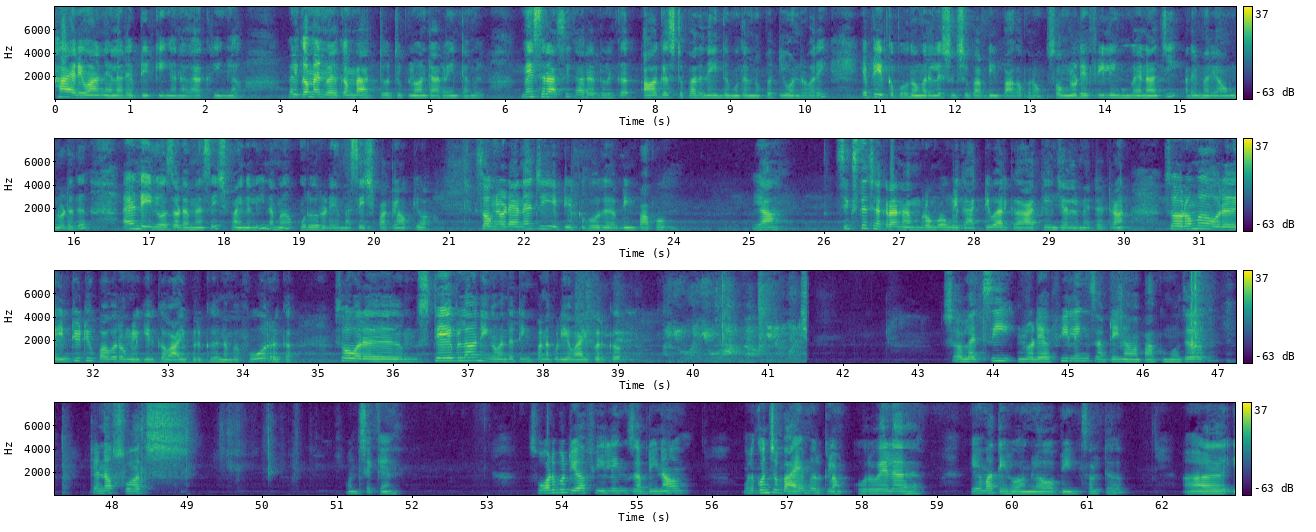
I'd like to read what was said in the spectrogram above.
Hi அறிவான் எல்லோரும் எப்படி இருக்கீங்க? நல்லா இருக்கிறீங்களா? Welcome and welcome back to triple one டாரோயின் Tamil மேசராசிக்காரர்களுக்கு ஆகஸ்ட் பதினைந்து முதல் முப்பத்தி ஒன்று வரை எப்படி இருக்க போகுது உங்கள் ரிலேஷன்ஷிப் அப்படின்னு பார்க்க போகிறோம் ஸோ உங்களுடைய ஃபீலிங் உங்கள் எனர்ஜி அதே மாதிரி அவங்களோடது. அண்ட் யூனிவர்ஸோட மெசேஜ் ஃபைனலி நம்ம ஒருவருடைய மெசேஜ் பார்க்கலாம் ஓகேவா ஸோ உங்களோட எனர்ஜி எப்படி இருக்க போகுது அப்படின்னு பார்ப்போம். யா சிக்ஸ்த்து சக்கரா நம் ரொம்ப உங்களுக்கு ஆக்டிவாக இருக்குது ஆர்கேஞ்சல் மெட்டட்ரான் ஸோ ரொம்ப ஒரு இன்ட்யூட்டிவ் பவர் உங்களுக்கு இருக்க வாய்ப்பு இருக்குது நம்பர் ஃபோர் இருக்கு. ஸோ ஒரு ஸ்டேபிளாக நீங்கள் வந்து திங்க் பண்ணக்கூடிய வாய்ப்பு இருக்குது ஸோ லெட் சி உங்களுடைய ஃபீலிங்ஸ் அப்படின்னு நம்ம பார்க்கும்போது ten of swords one second so what about your feelings அப்படின்னா உங்களுக்கு கொஞ்சம் பயம் இருக்கலாம். ஒருவேளை ஏமாற்றிடுவாங்களோ அப்படின்னு சொல்லிட்டு.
